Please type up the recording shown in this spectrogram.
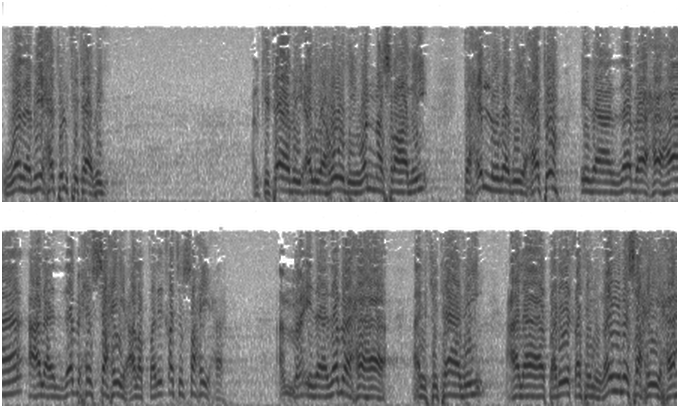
وذبيحة الكتابي. الكتابي اليهودي والنصراني تحل ذبيحته إذا ذبحها على الذبح الصحيح على الطريقة الصحيحة. أما إذا ذبحها الكتابي على طريقة غير صحيحة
